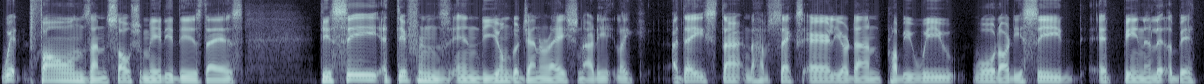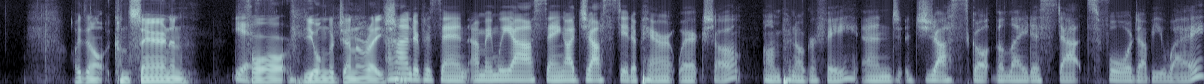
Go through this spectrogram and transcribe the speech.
with phones and social media these days, do you see a difference in the younger generation? Are they like are they starting to have sex earlier than probably we would, or do you see it being a little bit, I don't know, concerning Yes. for the younger generation? hundred percent. I mean, we are seeing. I just did a parent workshop on pornography and just got the latest stats for WA.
